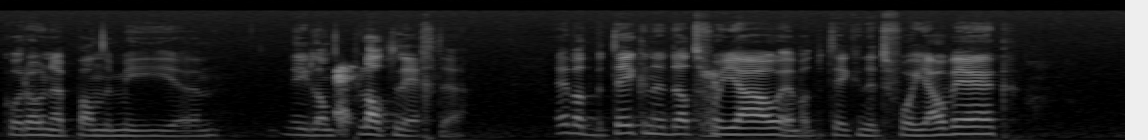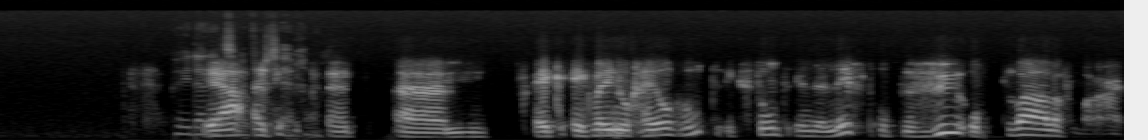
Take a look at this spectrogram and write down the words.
coronapandemie Nederland platlegde? Hè, wat betekende dat voor jou en wat betekende het voor jouw werk? Kun je daar ja, iets over het, zeggen? Het, um, ik, ik weet nog heel goed, ik stond in de lift op de VU op 12 maart.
